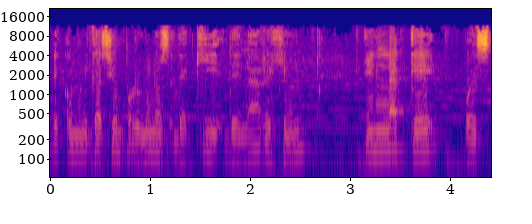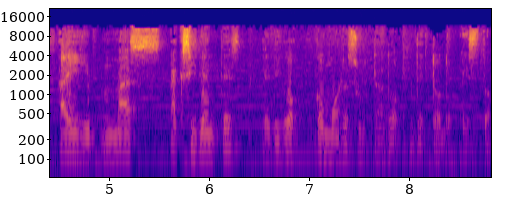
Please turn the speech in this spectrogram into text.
de comunicación, por lo menos de aquí de la región, en la que pues hay más accidentes, le digo, como resultado de todo esto.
